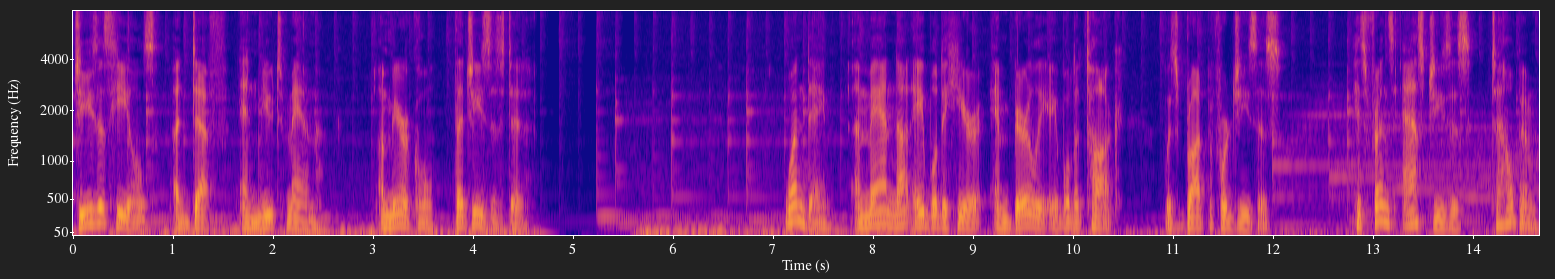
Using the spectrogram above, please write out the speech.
Jesus heals a deaf and mute man, a miracle that Jesus did. One day, a man not able to hear and barely able to talk was brought before Jesus. His friends asked Jesus to help him.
